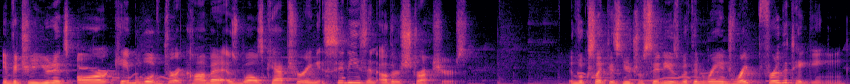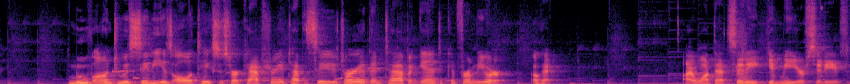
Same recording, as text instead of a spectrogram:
Infantry units are capable of direct combat as well as capturing cities and other structures. It looks like this neutral city is within range right for the taking. Move on to a city is all it takes to start capturing it. Tap the city to target, then tap again to confirm the order. Okay. I want that city. Give me your cities.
